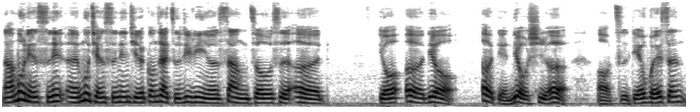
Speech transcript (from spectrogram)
那目前十年呃，目前十年期的公债殖利率呢，上周是二由二六二点六四二哦止跌回升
